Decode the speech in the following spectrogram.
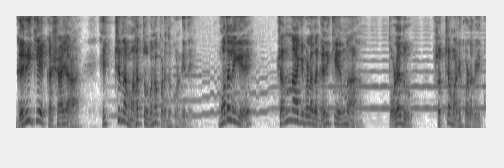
ಗರಿಕೆ ಕಷಾಯ ಹೆಚ್ಚಿನ ಮಹತ್ವವನ್ನು ಪಡೆದುಕೊಂಡಿದೆ. ಮೊದಲಿಗೆ ಚೆನ್ನಾಗಿ ಬೆಳೆದ ಗರಿಕೆಯನ್ನು ತೊಳೆದು ಸ್ವಚ್ಛ ಮಾಡಿಕೊಳ್ಳಬೇಕು.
